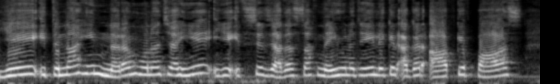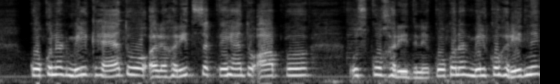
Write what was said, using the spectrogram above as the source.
ये इतना ही नरम होना चाहिए, ये इससे ज़्यादा सख्त नहीं होना चाहिए, लेकिन अगर आपके पास कोकोनट मिल्क है तो खरीद सकते हैं तो आप उसको खरीद लें कोकोनट मिल्क को खरीद लें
